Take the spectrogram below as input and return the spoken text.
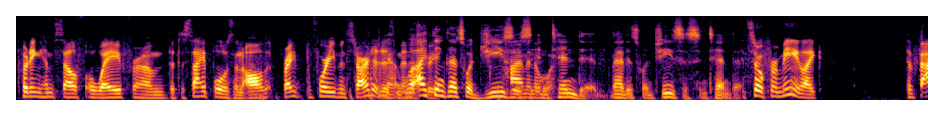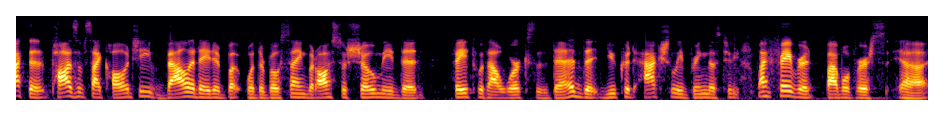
putting himself away from the disciples and all that, right before he even started his Yeah, ministry. well, I think that's what Jesus in the wo- intended. That is what Jesus intended. So for me, like the fact that positive psychology validated but what they're both saying, but also showed me that faith without works is dead, that you could actually bring those two. My favorite Bible verse uh,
